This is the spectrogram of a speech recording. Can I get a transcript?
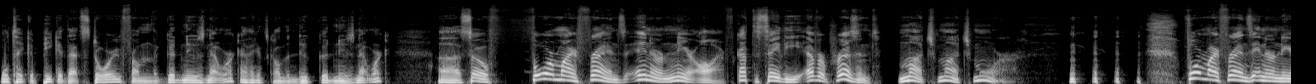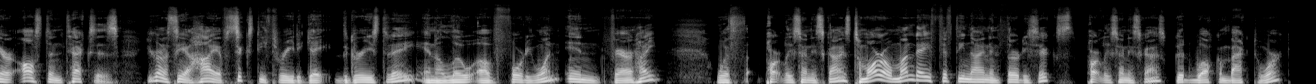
We'll take a peek at that story from the Good News Network. I think it's called the Duke Good News Network. Uh, so, for my friends in or near, oh, I forgot to say the ever present, much, much more. for my friends in or near Austin, Texas, you're going to see a high of 63 degrees today and a low of 41 in Fahrenheit with partly sunny skies. Tomorrow, Monday, 59 and 36, partly sunny skies. Good welcome back to work.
